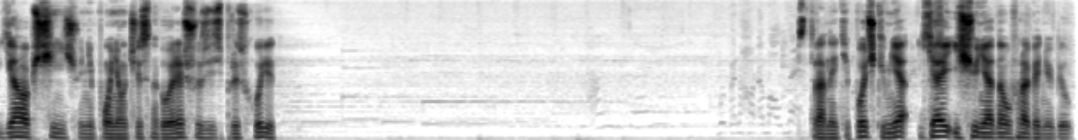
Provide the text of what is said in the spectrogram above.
Я вообще ничего не понял, честно говоря, что здесь происходит. Странные типочки. Меня... Я еще ни одного фрага не убил.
